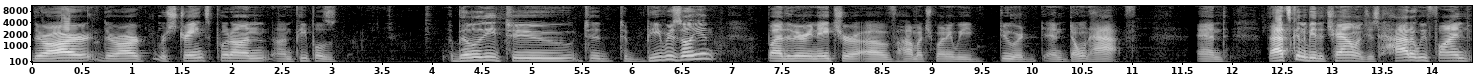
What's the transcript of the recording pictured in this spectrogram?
there are there are restraints put on, on people's ability to, to, to be resilient by the very nature of how much money we do or, and don't have. And that's going to be the challenge is how do we find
